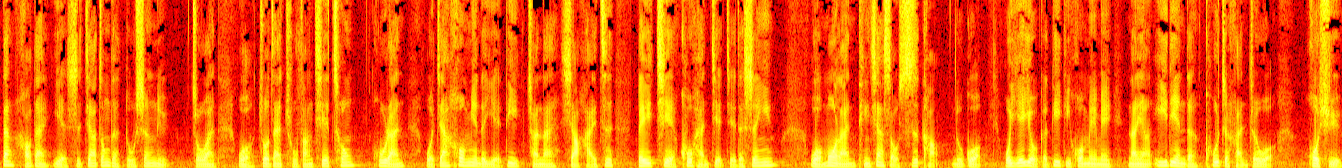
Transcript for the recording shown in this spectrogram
但好歹也是家中的独生女。昨晚我坐在厨房切葱，忽然我家后面的野地传来小孩子悲切哭喊姐姐的声音。我蓦然停下手思考：如果我也有个弟弟或妹妹那样依恋的哭着喊着我。或许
